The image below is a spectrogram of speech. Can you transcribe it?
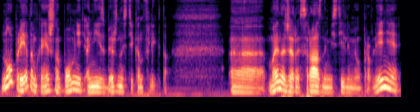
но при этом, конечно, помнить о неизбежности конфликта. Э, менеджеры с разными стилями управления,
